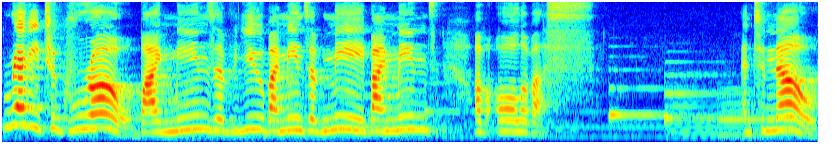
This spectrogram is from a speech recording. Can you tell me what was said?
ready to grow by means of you, by means of me, by means of all of us. And to know,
